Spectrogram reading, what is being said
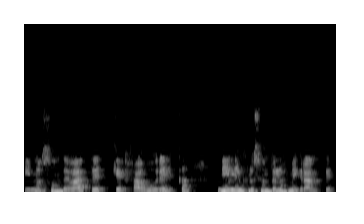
y no es un debate que favorezca ni la inclusión de los migrantes,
